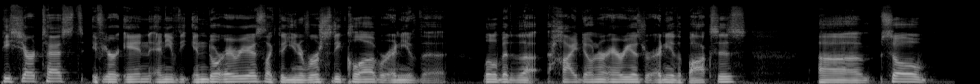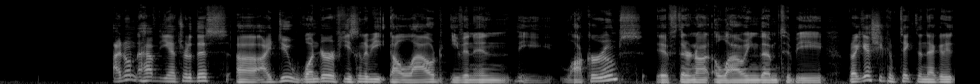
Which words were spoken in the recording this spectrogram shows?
PCR test if you're in any of the indoor areas like the university club or any of the little bit of the high donor areas or any of the boxes. Um, so I don't have the answer to this. Uh, I do wonder if he's going to be allowed even in the locker rooms if they're not allowing them to be. But I guess you can take the negative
